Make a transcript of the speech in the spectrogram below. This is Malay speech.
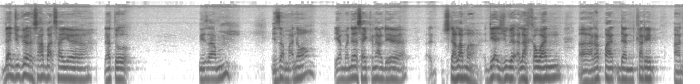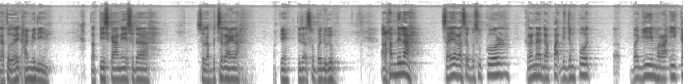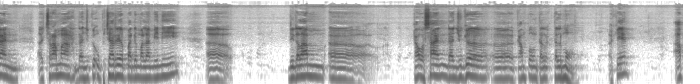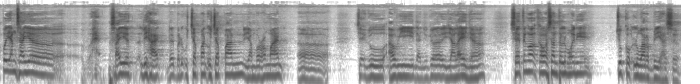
dan juga sahabat saya Datuk Nizam Nizam Makno yang mana saya kenal dia uh, sudah lama. Dia juga adalah kawan uh, rapat dan karib uh, Datuk Zahid Hamidi. Tapi sekarang ni sudah sudah bercerai lah. Okey, tidak serupa dulu. Alhamdulillah, saya rasa bersyukur kerana dapat dijemput bagi meraihkan ceramah dan juga upacara pada malam ini uh, di dalam uh, kawasan dan juga uh, kampung Tel- Telemo. Okey. Apa yang saya saya lihat daripada ucapan-ucapan yang berhormat uh, Cikgu Awi dan juga yang lainnya, saya tengok kawasan Telemo ini cukup luar biasa.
